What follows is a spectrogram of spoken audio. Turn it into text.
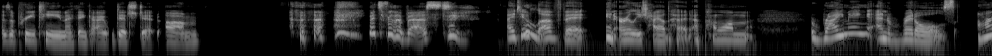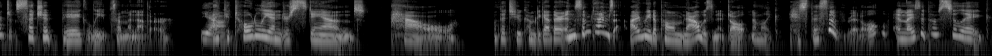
as a preteen, I think I ditched it. Um it's for the best. I do love that in early childhood, a poem rhyming and riddles aren't such a big leap from another. Yeah. I could totally understand how the two come together. And sometimes I read a poem now as an adult and I'm like, is this a riddle? Am I supposed to like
